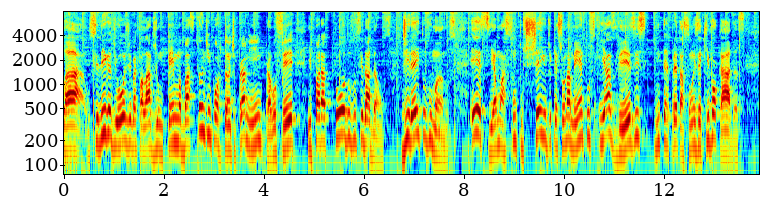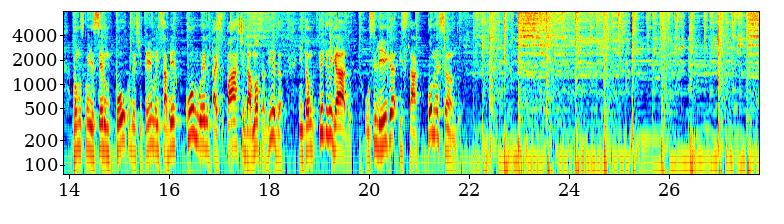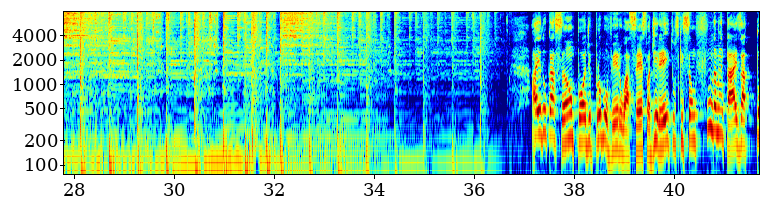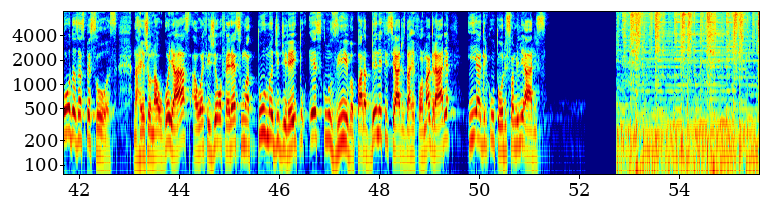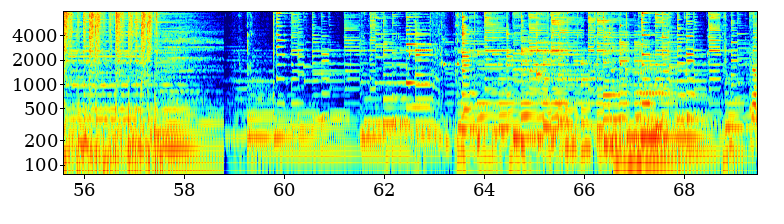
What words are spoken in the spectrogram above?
Olá, o Se Liga de hoje vai falar de um tema bastante importante para mim, para você e para todos os cidadãos: direitos humanos. Esse é um assunto cheio de questionamentos e às vezes interpretações equivocadas. Vamos conhecer um pouco deste tema e saber como ele faz parte da nossa vida? Então fique ligado, o Se Liga está começando. A educação pode promover o acesso a direitos que são fundamentais a todas as pessoas. Na Regional Goiás, a UFG oferece uma turma de direito exclusiva para beneficiários da reforma agrária e agricultores familiares.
